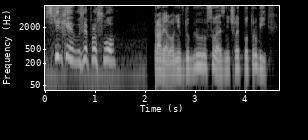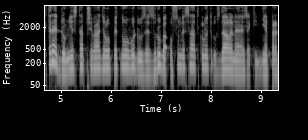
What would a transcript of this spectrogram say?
Stílky už prošlo. Právě loni v Dubnu Rusové zničili potrubí, které do města přivádělo pitnou vodu ze zhruba 80 km vzdálené řeky Dněpr.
